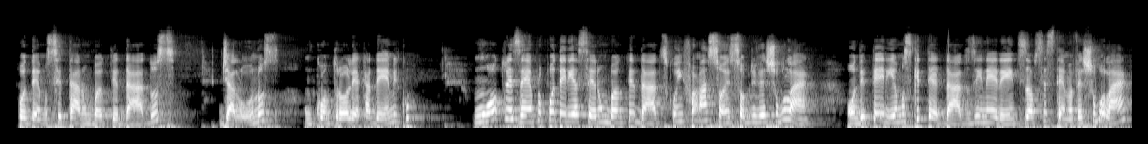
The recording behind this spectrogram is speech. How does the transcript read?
Podemos citar um banco de dados de alunos, um controle acadêmico. Um outro exemplo poderia ser um banco de dados com informações sobre vestibular, onde teríamos que ter dados inerentes ao sistema vestibular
